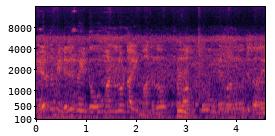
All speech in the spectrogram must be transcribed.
ਡੇਢ ਕੁ ਮਹੀਨੇ ਦੇ ਤੁਸੀਂ ਦੋ ਮੰਨ ਲਓ ਢਾਈ ਮੰਨ ਲਓ। ਦੋ ਮਹੀਨੇ ਮੰਨ ਲਓ ਜਿੱਦਾਂ ਦੇ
